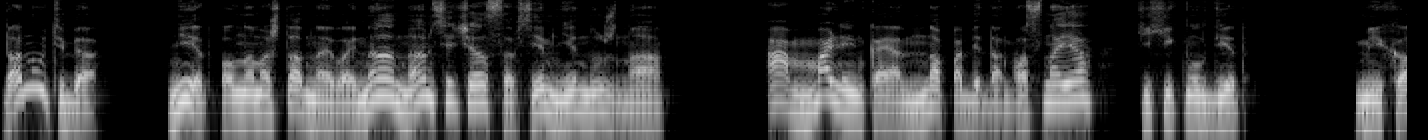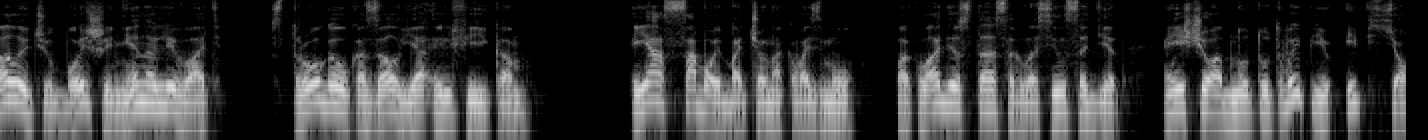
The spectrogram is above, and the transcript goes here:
Да ну тебя. Нет, полномасштабная война нам сейчас совсем не нужна. А маленькая, но победоносная, хихикнул дед. Михалычу больше не наливать, строго указал я эльфийкам. Я с собой бочонок возьму, покладисто согласился дед. Еще одну тут выпью и все.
